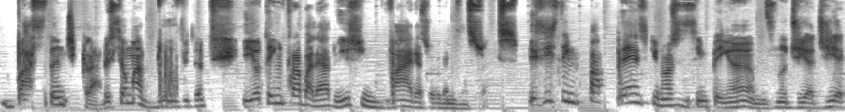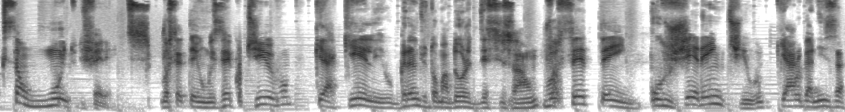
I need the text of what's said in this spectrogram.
bastante claro. Isso é uma dúvida e eu tenho trabalhado isso em várias organizações. Existem papéis que nós desempenhamos no dia a dia que são muito diferentes. Você tem um executivo, que é aquele, o grande tomador de decisão. Você tem o gerente, o que organiza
